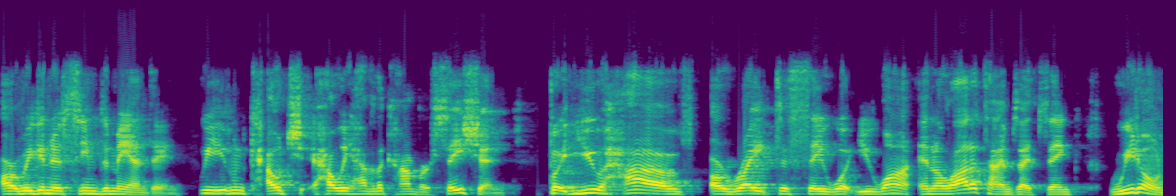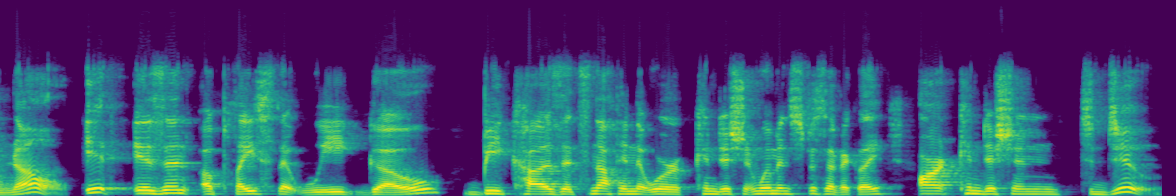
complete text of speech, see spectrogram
Are we going to seem demanding? We even couch how we have the conversation but you have a right to say what you want. And a lot of times I think we don't know. It isn't a place that we go because it's nothing that we're conditioned, women specifically, aren't conditioned to do.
